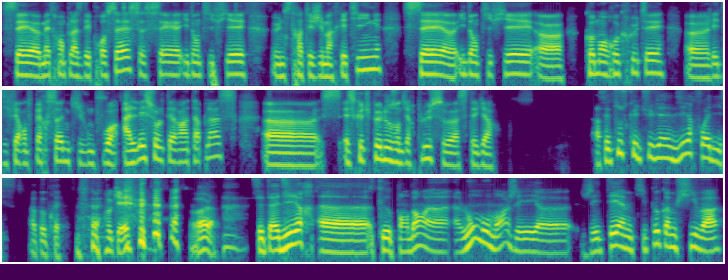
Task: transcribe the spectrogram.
C'est euh, mettre en place des process, c'est identifier une stratégie marketing, c'est euh, identifier euh, comment recruter les différentes personnes qui vont pouvoir aller sur le terrain à ta place. Est-ce que tu peux nous en dire plus à cet égard? C'est tout ce que tu viens de dire x 10 à peu près. Ok. voilà. C'est-à-dire euh, que pendant un, long moment, euh, j'ai été un petit peu comme Shiva,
